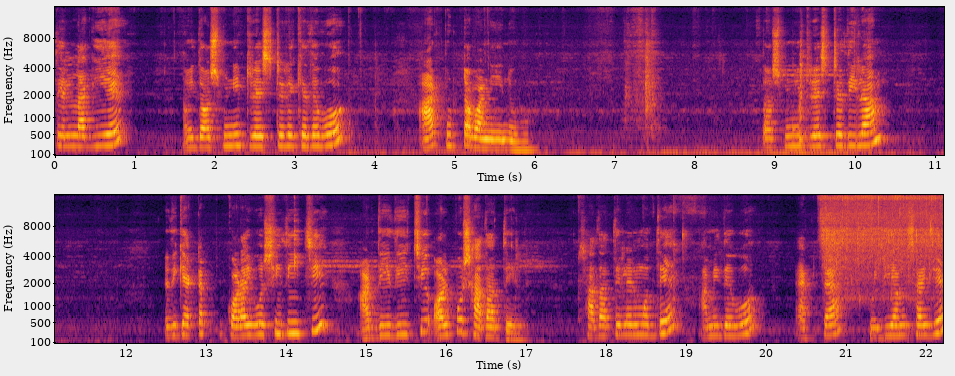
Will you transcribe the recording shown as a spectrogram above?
তেল লাগিয়ে আমি দশ মিনিট রেস্টে রেখে দেব আর পুরটা বানিয়ে নেব। দশ মিনিট রেস্টে দিলাম। এদিকে একটা কড়াই বসিয়ে দিয়েছি আর দিয়ে দিয়েছি অল্প সাদা তেল। সাদা তেলের মধ্যে আমি দেব একটা মিডিয়াম সাইজের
